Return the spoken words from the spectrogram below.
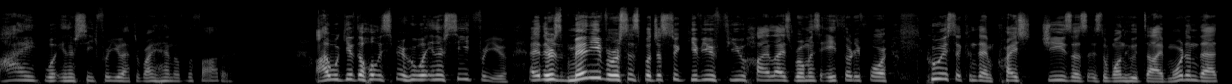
I will intercede for you at the right hand of the Father. I will give the Holy Spirit who will intercede for you. Uh, there's many verses, but just to give you a few highlights, Romans 8:34, who is to condemn? Christ Jesus is the one who died. More than that,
